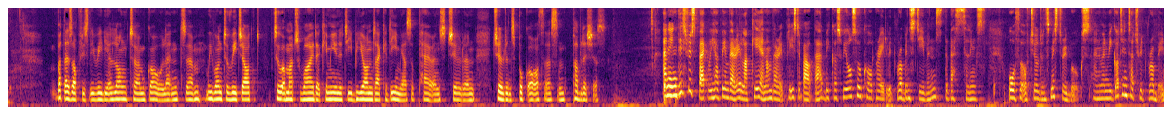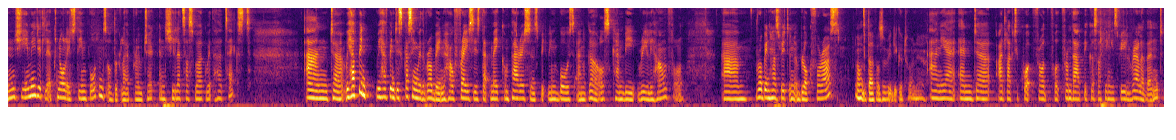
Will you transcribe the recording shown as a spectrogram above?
but there's obviously really a long term goal, and um, we want to reach out to a much wider community beyond academia, so parents, children, children's book authors, and publishers. And in this respect, we have been very lucky, and I'm very pleased about that because we also cooperate with Robin Stevens, the best selling author of children's mystery books. And when we got in touch with Robin, she immediately acknowledged the importance of the Glare project and she lets us work with her text. And uh, we have been we have been discussing with Robin how phrases that make comparisons between boys and girls can be really harmful. Um, Robin has written a blog for us Oh, that was a really good one, yeah. And yeah, and uh, I'd like to quote from, from that because I think it's really relevant.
